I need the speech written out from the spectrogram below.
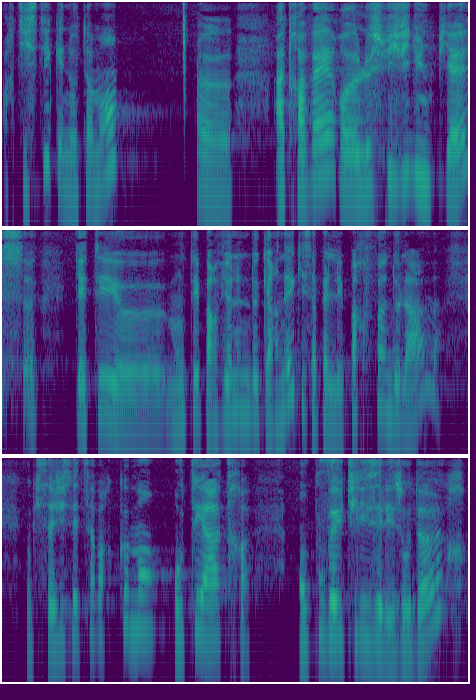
artistiques et notamment à travers euh, le suivi d'une pièce qui a été euh, montée par Violaine de Carnet, qui s'appelle Les parfums de l'âme. Donc il s'agissait de savoir comment, au théâtre, on pouvait utiliser les odeurs,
